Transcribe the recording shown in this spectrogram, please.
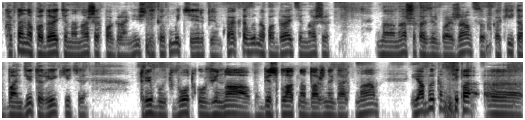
как-то нападаете на наших пограничников, мы терпим. Как-то вы нападаете наших, на наших азербайджанцев, какие-то бандиты, рекети, требуют водку, вина, бесплатно должны дать нам. И об этом типа э,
